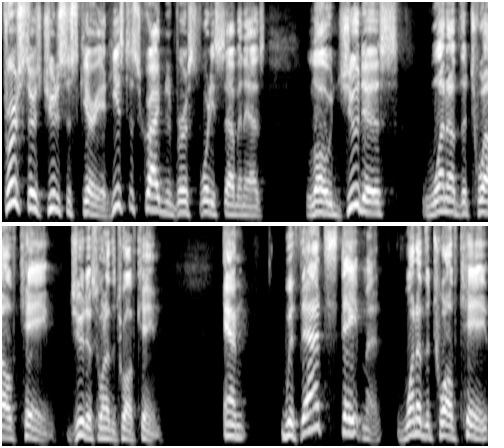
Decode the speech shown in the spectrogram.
First, there's Judas Iscariot. He's described in verse 47 as, Lo, Judas, one of the 12 came. Judas, one of the 12 came. And with that statement, one of the 12 came,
